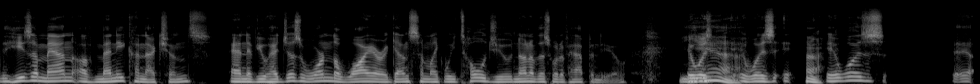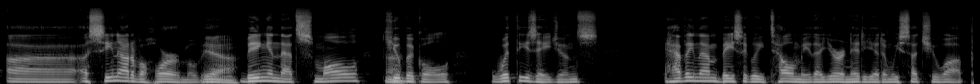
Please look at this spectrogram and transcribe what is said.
he's a man of many connections and if you had just worn the wire against him like we told you none of this would have happened to you it was yeah. it was it, Huh. it was uh, a scene out of a horror movie Yeah. being in that small Huh. cubicle with these agents having them basically tell me that you're an idiot and we set you up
